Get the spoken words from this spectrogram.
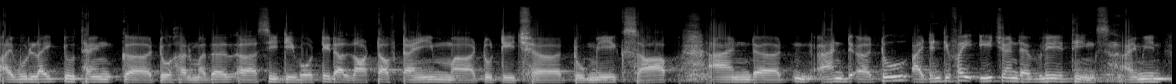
I would like to thank uh, to her mother. Uh, she devoted a lot of time uh, to teach her to make sharp and uh, and uh, to identify each and every things. I mean,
